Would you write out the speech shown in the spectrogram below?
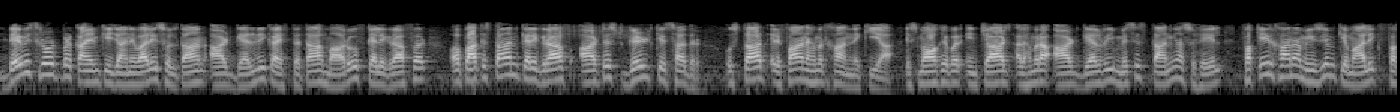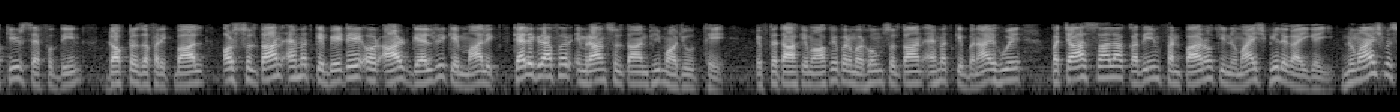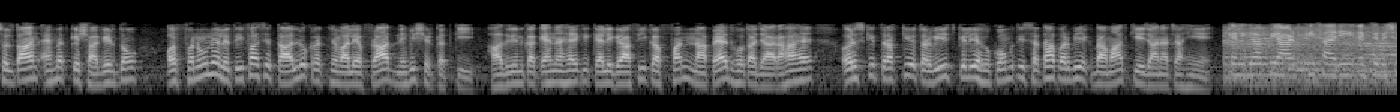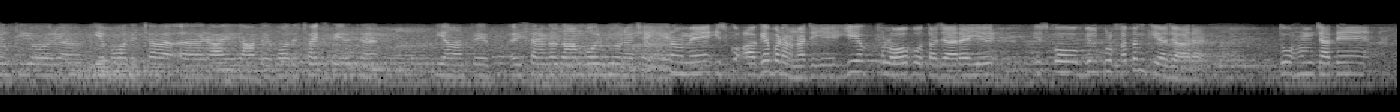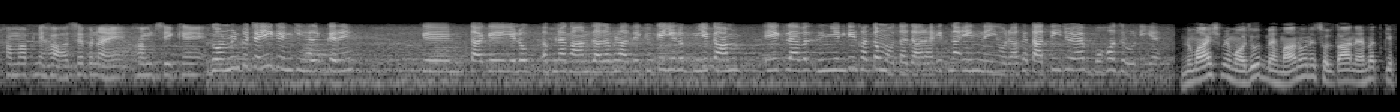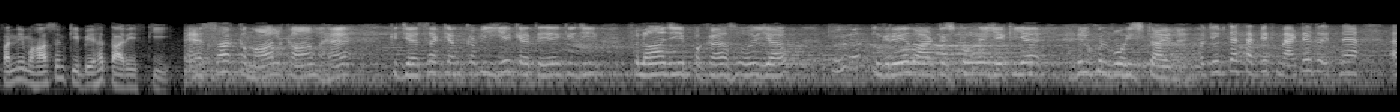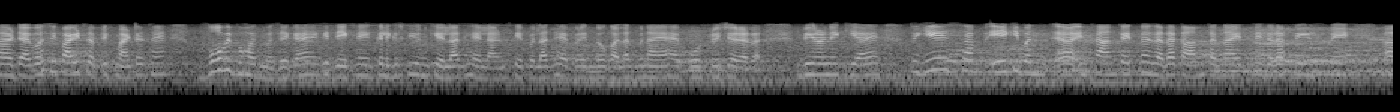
Davis road پر قائم کی جانے والی سلطان آرٹ گیلری کا افتتاح معروف کیلیگرافر اور پاکستان کیلیگراف آرٹسٹ گلڈ کے صدر استاد عرفان احمد خان نے کیا۔ اس موقع پر incharge Alhamra art gallery Mrs Tania Sohail, Faqir Khana museum کے مالک فقیر سیف الدین، ڈاکٹر ظفر اقبال اور سلطان احمد کے بیٹے اور آرٹ گیلری کے مالک کیلیگرافر عمران سلطان بھی موجود تھے۔ افتتاح کے موقع پر مرحوم سلطان احمد کے بنائے ہوئے پچاس سالہ قدیم فن پاروں کی نمائش بھی لگائی گئی۔ نمائش میں سلطان احمد کے شاگردوں اور فنون لطیفہ سے تعلق رکھنے والے افراد نے بھی شرکت کی۔ حاضرین کا کہنا ہے کہ کیلیگرافی کا فن ناپید ہوتا جا رہا ہے اور اس کی ترقی و ترویج کے لیے حکومتی سطح پر بھی اقدامات کیے جانا چاہیے۔ کیلیگرافی آرٹ کی ساری ایگزیبیشن تھی اور یہ بہت اچھا رہا ہے۔ یہاں پہ بہت اچھا ایکسپیرینس ہے۔ یہاں پہ اس طرح کا کام اور بھی ہونا چاہیے۔ ہمیں اس کو آگے بڑھانا چاہیے۔ یہ فلوپ ہوتا جا رہا ہے۔ یہ اس کو بالکل ختم کیا جا رہا ہے۔ تو ہم چاہتے ہیں ہم اپنے ہاتھ سے بنائیں ہم سیکھیں۔ گورنمنٹ کو چاہیے کہ ان کی ہیلپ کریں کہ تاکہ یہ لوگ اپنا کام زیادہ بڑھاتے کیونکہ یہ لوگ یہ کام ایک لیول ان کے ختم ہوتا جا رہا ہے اتنا ان نہیں ہو رہا۔ خطاطی جو ہے بہت ضروری ہے۔ نمائش میں موجود مہمانوں نے سلطان احمد کے فنی محاسن کی بے حد تعریف کی۔ ایسا کمال کام ہے کہ جیسا کہ ہم کبھی یہ کہتے ہیں کہ جی فلاں جی پکاسو یا انگریز آرٹسٹوں نے یہ کیا ہے بالکل وہی سٹائل ہے۔ جو ان کا سبجیکٹ میٹر تو اتنا ڈائیورسیفائڈ سبجیکٹ میٹرز ہیں وہ بھی بہت مزے کا ہے۔ کہ دیکھنے کیلیگرافی ان کی الگ ہے لینڈسکیپ الگ ہے پرندوں کا الگ بنایا ہے پورٹریچر بھی انہوں نے کیا ہے۔ تو یہ سب ایک ہی انسان کا اتنا زیادہ کام کرنا اتنے زیادہ فیلڈ میں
